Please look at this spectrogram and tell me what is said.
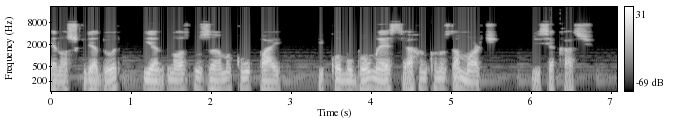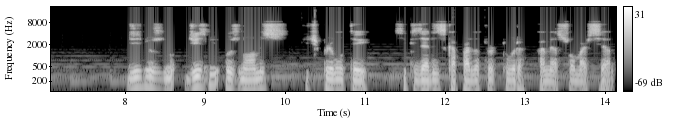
é nosso Criador e a nós nos ama como Pai, e como bom mestre arranca-nos da morte, disse Acácio. Diz-me os, diz os nomes que te perguntei, se quiseres escapar da tortura, ameaçou Marciano.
